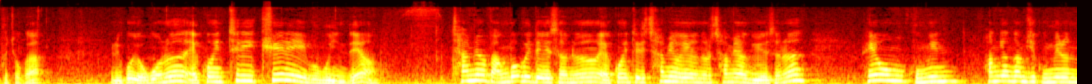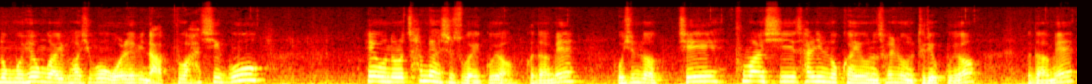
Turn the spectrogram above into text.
구조가. 그리고 요거는 에코인 트리 Q&A 부분인데요. 참여 방법에 대해서는 에코인 트리 참여 회원으로 참여하기 위해서는 회원 국민 환경감시 국민운동부 회원 가입하시고 월회비 납부하시고 회원으로 참여하실 수가 있고요. 그 다음에 보심도 같이 품앗이 산림녹화 회원은 설명을 드렸고요. 그 다음에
